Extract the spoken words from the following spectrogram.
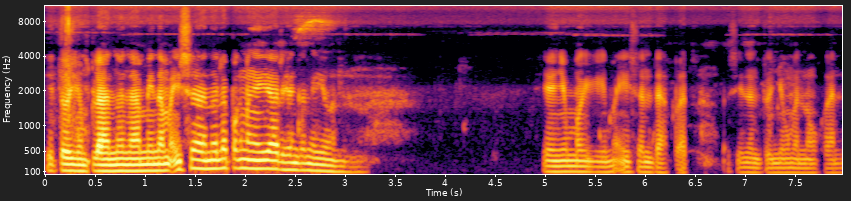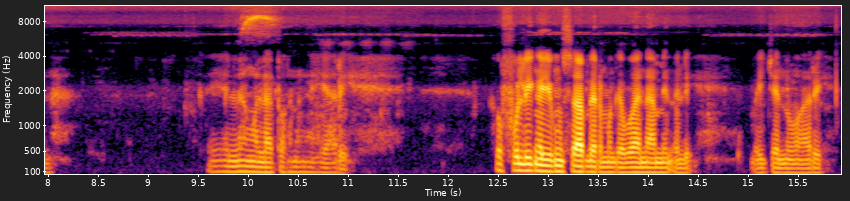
Ito yung plano namin na maisa wala pang nangyayari hanggang ngayon. Yan yung magiging maisan dapat kasi nandun yung manukan. Kaya lang wala pang nangyayari. Hopefully ngayong summer magawa namin uli. By January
